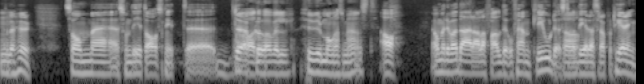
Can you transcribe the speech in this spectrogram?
mm. eller hur? Som, eh, som det i ett avsnitt eh, dök upp. Ja, det var väl hur många som helst. Ja, ja men det var där i alla fall det offentliggjordes, ja. det var deras rapportering.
